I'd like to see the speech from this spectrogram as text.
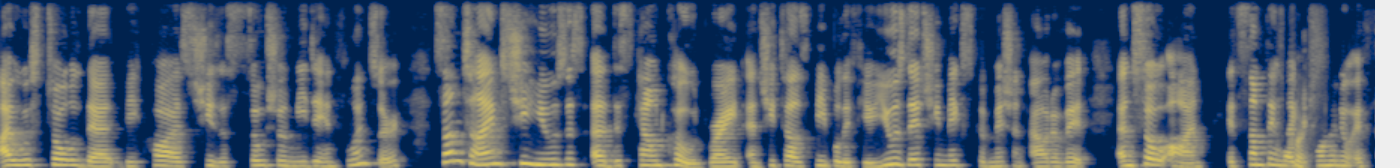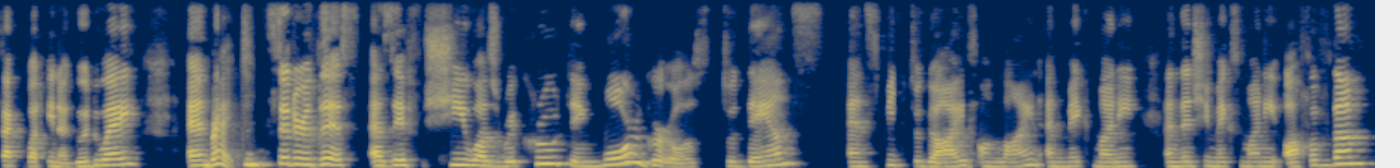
I was told that because she's a social media influencer, sometimes she uses a discount code, right? And she tells people if you use it, she makes commission out of it, and so on. It's something like domino effect, but in a good way. And right. consider this as if she was recruiting more girls to dance and speak to guys online and make money and then she makes money off of them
